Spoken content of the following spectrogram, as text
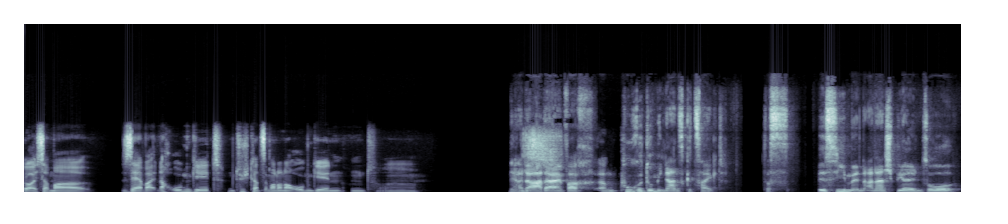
ja, ich sag mal, sehr weit nach oben geht. Natürlich kann es immer noch nach oben gehen. Und äh, Ja, da hat er einfach ähm, pure Dominanz gezeigt. Das ist ihm in anderen Spielen so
